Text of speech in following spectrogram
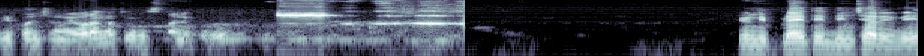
మీకు కొంచెం వివరంగా చూపిస్తాను ఇప్పుడు. ఇవన్నీ ఇప్పుడైతే దించారు ఇది.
